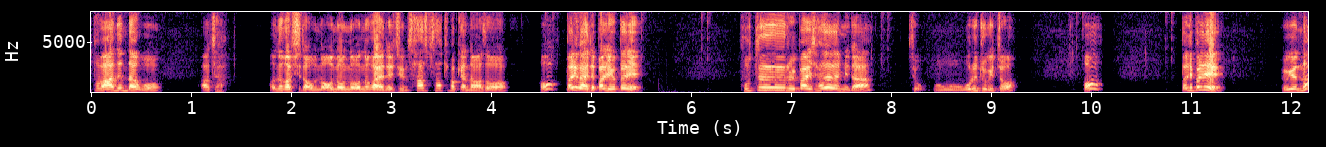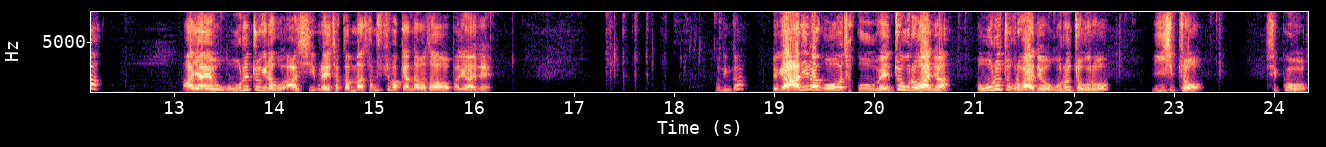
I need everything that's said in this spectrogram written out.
보면 안 된다고. 아, 자. 어느 갑시다. 어느, 어느, 어느, 어느 가야 돼. 지금 44초밖에 안 남아서. 어? 빨리 가야 돼. 빨리, 빨리. 보트를 빨리 찾아야 됩니다. 저, 오, 오른쪽 있죠? 어? 빨리, 빨리. 여기였나? 아, 야, 야, 오른쪽이라고. 아, 씨부래. 잠깐만. 30초밖에 안 남아서 빨리 가야 돼. 어딘가? 여기 아니라고. 자꾸 왼쪽으로 가냐? 오른쪽으로 가야 돼요. 오른쪽으로. 20초. 19.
